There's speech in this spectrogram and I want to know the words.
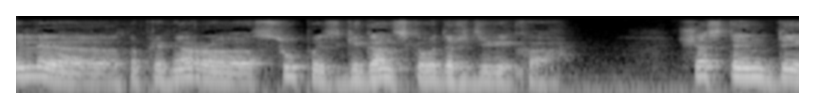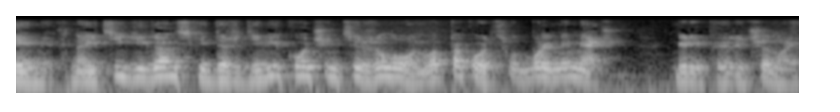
Или, например, суп из гигантского дождевика. Сейчас это эндемик. Найти гигантский дождевик очень тяжело. Он вот такой вот футбольный мяч, гриб величиной.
